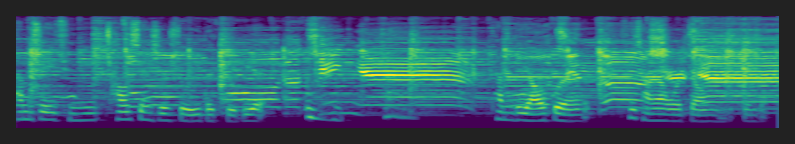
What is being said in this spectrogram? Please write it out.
他们是一群超现实主义的土鳖。他们的摇滚非常让我着迷，真的。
